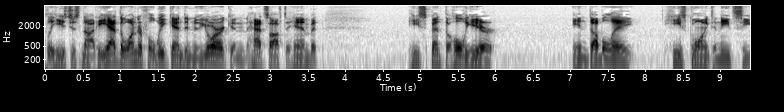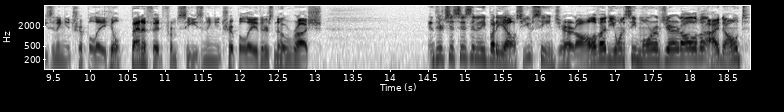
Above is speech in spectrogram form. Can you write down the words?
He's just not. He had the wonderful weekend in New York, and hats off to him, but he spent the whole year in Double A. He's going to need seasoning in Triple A. He'll benefit from seasoning in Triple A. There's no rush and there just isn't anybody else. You've seen Jared Oliva. Do you want to see more of Jared Oliva? I don't.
